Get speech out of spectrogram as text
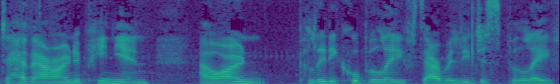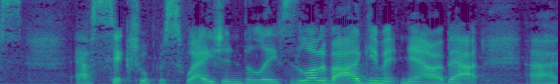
to have our own opinion, our own political beliefs, our religious beliefs, our sexual persuasion beliefs. There's a lot of argument now about uh,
